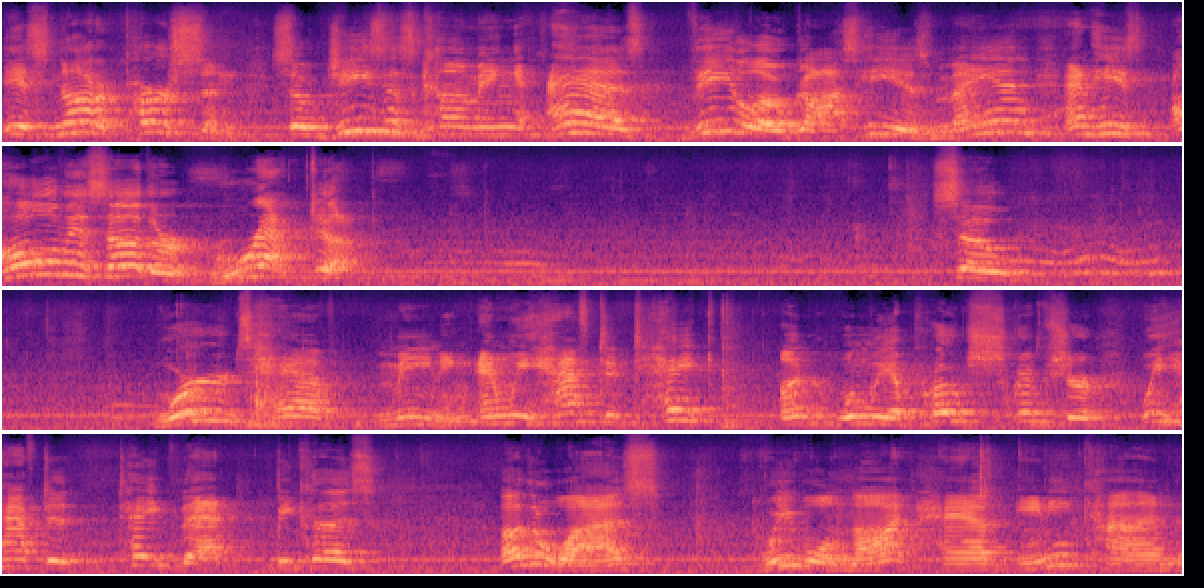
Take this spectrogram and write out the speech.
It's not a person. So jesus coming as the logos he is man and he's all this other wrapped up. So words have meaning and we have to take when we approach scripture we have to take that because otherwise we will not have any kind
